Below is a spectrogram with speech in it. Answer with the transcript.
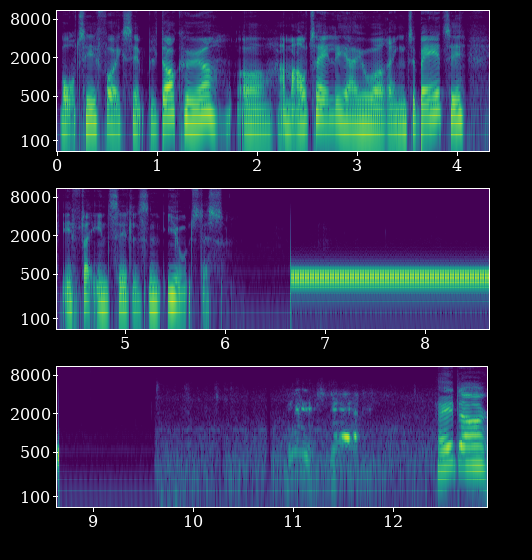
hvor til for eksempel Doc hører, og ham aftalte jeg jo at ringe tilbage til efter indsættelsen i onsdags. Hey, Doc.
